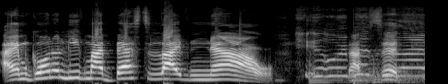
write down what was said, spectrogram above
I'm gonna live my best life now. That's it. life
